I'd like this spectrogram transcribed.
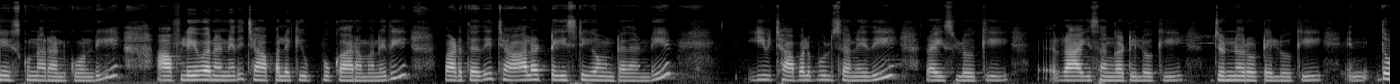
చేసుకున్నారనుకోండి ఆ ఫ్లేవర్ అనేది చేపలకి ఉప్పు కారం అనేది పడుతుంది చాలా టేస్టీగా ఉంటుందండి. ఈ చేపల పులుసు అనేది రైస్లోకి రాగి సంగటిలోకి జొన్న రొట్టెలోకి ఎంతో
